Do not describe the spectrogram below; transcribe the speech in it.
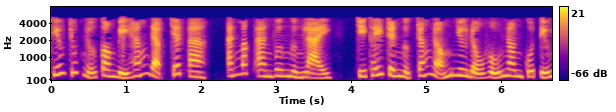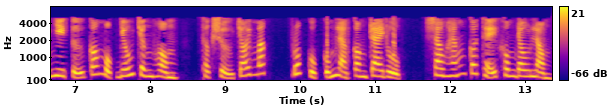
thiếu chút nữa con bị hắn đạp chết à, ánh mắt An Vương ngừng lại, chỉ thấy trên ngực trắng nõn như đậu hũ non của tiểu nhi tử có một dấu chân hồng, thật sự chói mắt, rốt cuộc cũng là con trai ruột, sao hắn có thể không đau lòng,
